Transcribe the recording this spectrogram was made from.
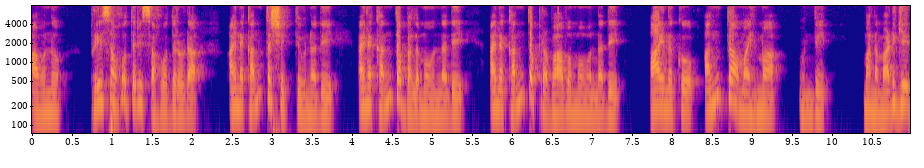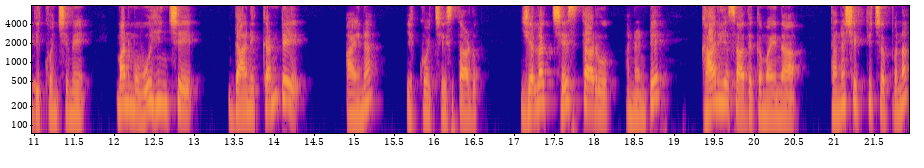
అవును ప్రియ సహోదరి సహోదరుడా ఆయనకంత శక్తి ఉన్నది ఆయనకంత బలము ఉన్నది ఆయనకంత ప్రభావము ఉన్నది ఆయనకు అంత మహిమ ఉంది. మనం అడిగేది కొంచెమే మనము ఊహించే దానికంటే ఆయన ఎక్కువ చేస్తాడు. ఎలా చేస్తారు అనంటే కార్యసాధకమైన తన శక్తి చొప్పున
